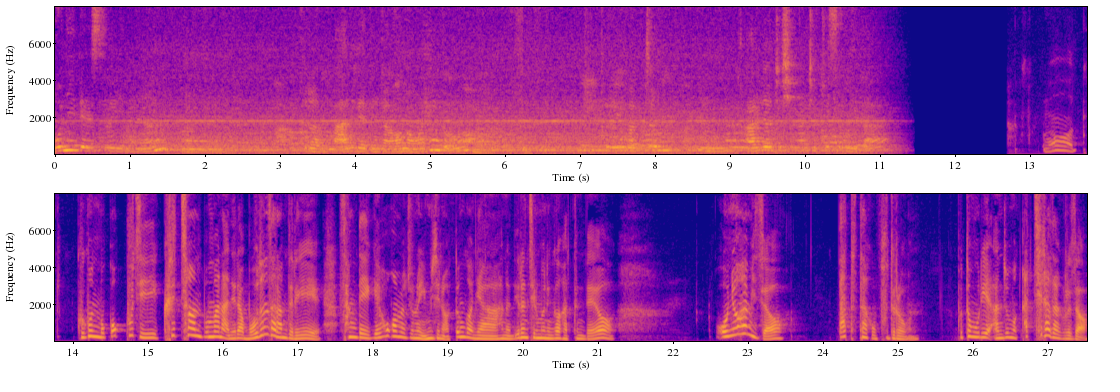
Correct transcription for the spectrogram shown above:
본이 될 수 있는 어, 그런 말이라든가 언어, 행동 그런 것좀 음, 알려주시면 좋겠습니다. 뭐 그건 뭐 꼭 굳이 크리스천뿐만 아니라 모든 사람들이 상대에게 호감을 주는 이미지는 어떤 거냐 하는 이런 질문인 것 같은데요. 온유함이죠. 따뜻하고 부드러운. 보통 우리 안 좋으면 까칠하다 그러죠.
